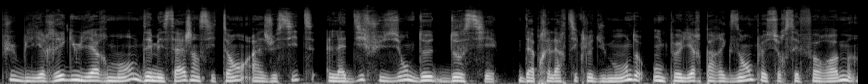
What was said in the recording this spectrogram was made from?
publient régulièrement des messages incitant à, je cite, la diffusion de dossiers. D'après l'article du Monde, on peut lire par exemple sur ces forums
